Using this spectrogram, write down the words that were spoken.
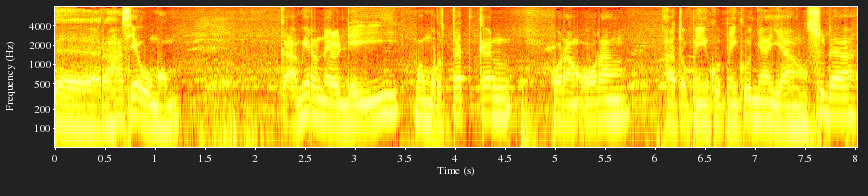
eh, rahasia umum keamiran LDI memurtadkan orang-orang atau pengikut-pengikutnya yang sudah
